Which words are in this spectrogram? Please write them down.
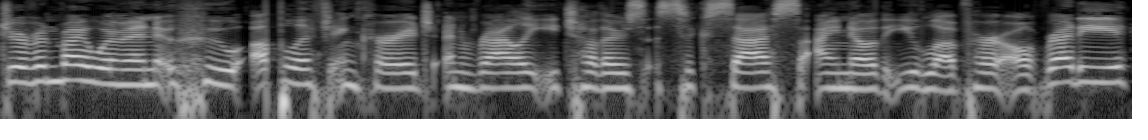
driven by women who uplift, encourage, and rally each other's success. I know that you love her already.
